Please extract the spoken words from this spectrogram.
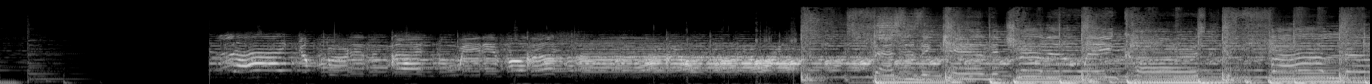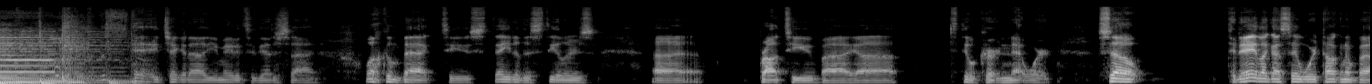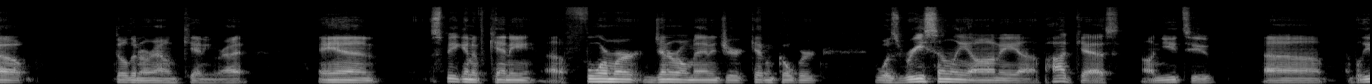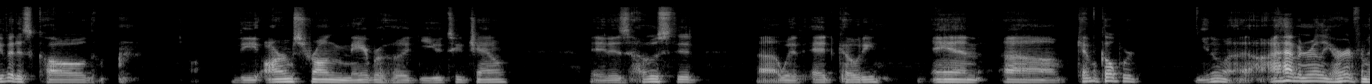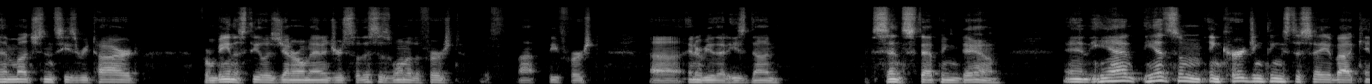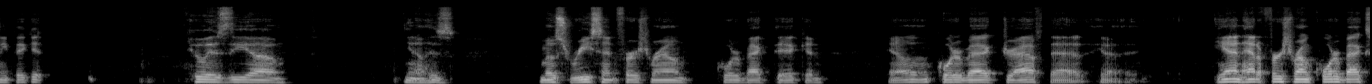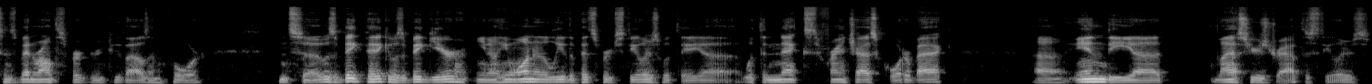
Out. You made it to the other side. Welcome back to State of the Steelers, uh, brought to you by uh, Steel Curtain Network. So, today, like I said, we're talking about building around Kenny, right? And speaking of Kenny, uh, former general manager Kevin Colbert was recently on a uh, podcast on YouTube. Uh, I believe it is called the Armstrong Neighborhood YouTube channel. It is hosted uh, with Ed Cody and um, Kevin Colbert. You know, I, I haven't really heard from him much since he's retired from being the Steelers general manager. So this is one of the first, if not the first, uh, interview that he's done since stepping down. And he had he had some encouraging things to say about Kenny Pickett, who is the um, you know his most recent first round quarterback pick and you know quarterback draft that you know he hadn't had a first round quarterback since Ben Roethlisberger in 2004 and so it was a big pick. It was a big year. You know he wanted to leave the Pittsburgh Steelers with a uh, with the next franchise quarterback uh, in the uh, last year's draft. The Steelers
